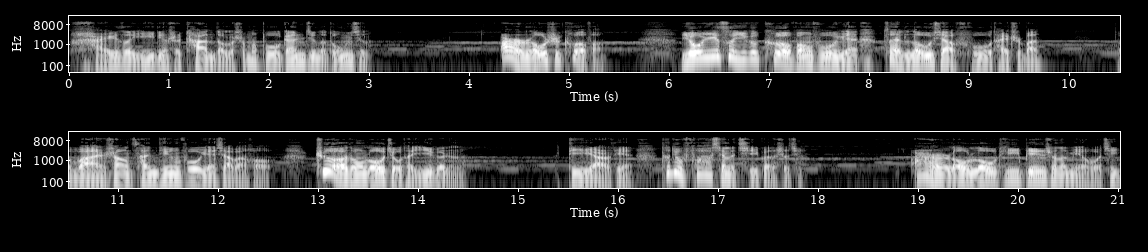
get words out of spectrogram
孩子一定是看到了什么不干净的东西了。二楼是客房。有一次，一个客房服务员在楼下服务台值班。晚上，餐厅服务员下班后，这栋楼就他一个人了。第二天，他就发现了奇怪的事情：二楼楼梯边上的灭火器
